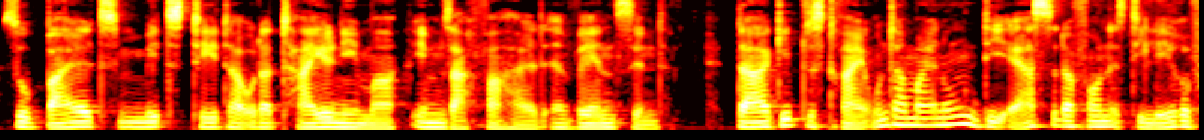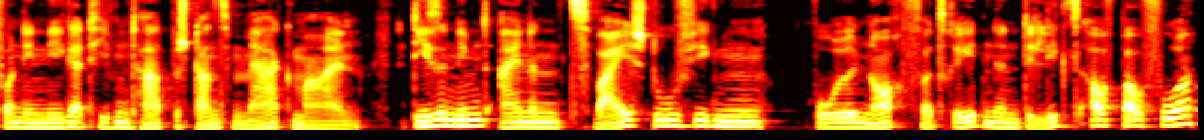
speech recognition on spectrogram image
sobald Mittäter oder Teilnehmer im Sachverhalt erwähnt sind. Da gibt es drei Untermeinungen. Die erste davon ist die Lehre von den negativen Tatbestandsmerkmalen. Diese nimmt einen zweistufigen wohl noch vertretenen Deliktsaufbau vor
